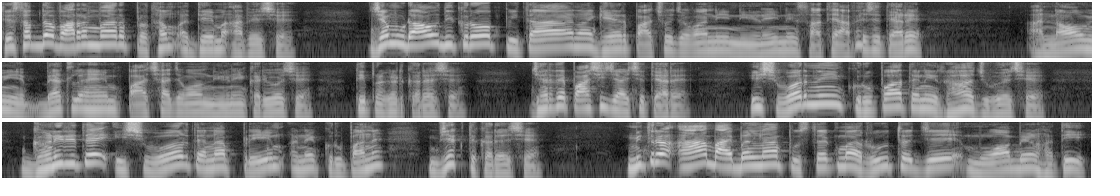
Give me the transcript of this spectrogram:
તે શબ્દ વારંવાર પ્રથમ અધ્યાયમાં આવે છે. જેમ ઉડાવ દીકરો પિતાના ઘેર પાછો જવાની નિર્ણયને સાથે આવે છે, ત્યારે આ નાઓમીએ બેથલેહેમ પાછા જવાનો નિર્ણય કર્યો છે તે પ્રગટ કરે છે. જ્યારે તે પાછી જાય છે ત્યારે ઈશ્વરની કૃપા તેની રાહ જુએ છે. ઘણી રીતે ઈશ્વર તેના પ્રેમ અને કૃપાને વ્યક્ત કરે છે. મિત્ર, આ બાઇબલના પુસ્તકમાં રૂથ જે મોઆબેણ હતી,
